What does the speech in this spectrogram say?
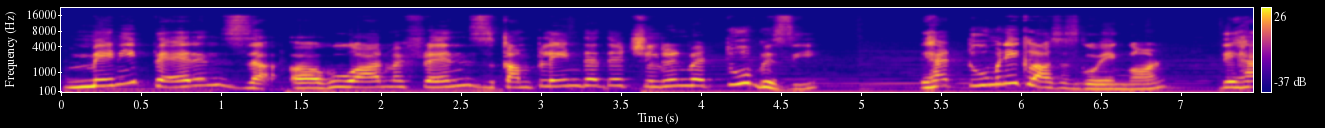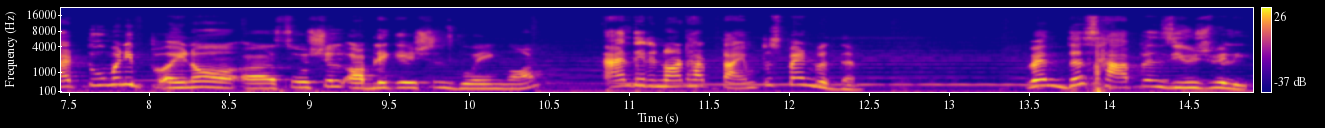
many parents uh, who are my friends complained that their children were too busy. They had too many classes going on. They had too many you know uh, social obligations going on. And they did not have time to spend with them when this happens usually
